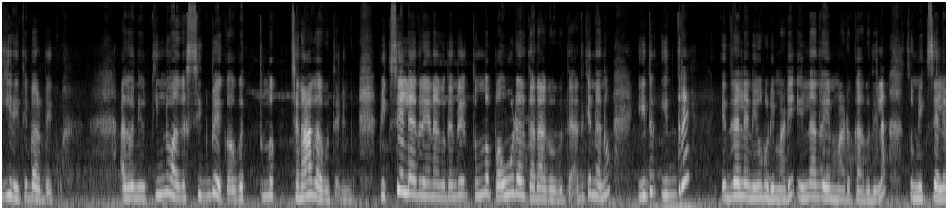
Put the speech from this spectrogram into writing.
ಈ ರೀತಿ ಬರಬೇಕು. ಅದು ನೀವು ತಿನ್ನುವಾಗ ಸಿಗಬೇಕು, ಆಗ ತುಂಬ ಚೆನ್ನಾಗಾಗುತ್ತೆ ನಿಮಗೆ. ಮಿಕ್ಸಿಯಲ್ಲಿ ಆದರೆ ಏನಾಗುತ್ತೆ ಅಂದರೆ ತುಂಬ ಪೌಡರ್ ಥರ ಆಗೋಗುತ್ತೆ. ಅದಕ್ಕೆ ನಾನು ಇದು ಇದ್ದರೆ ಇದರಲ್ಲೇ ನೀವು ಹುಡಿ ಮಾಡಿ, ಇಲ್ಲಾಂದರೆ ಏನು ಮಾಡೋಕ್ಕಾಗೋದಿಲ್ಲ. ಸೊ ಮಿಕ್ಸಿಯಲ್ಲೇ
